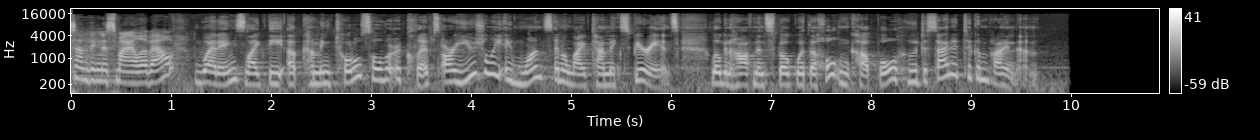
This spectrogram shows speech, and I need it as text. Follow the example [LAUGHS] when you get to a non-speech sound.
something to smile about? Weddings, like the upcoming total solar eclipse, are usually a once in a lifetime experience. Logan Hoffman spoke with a Houlton couple who decided to combine them.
